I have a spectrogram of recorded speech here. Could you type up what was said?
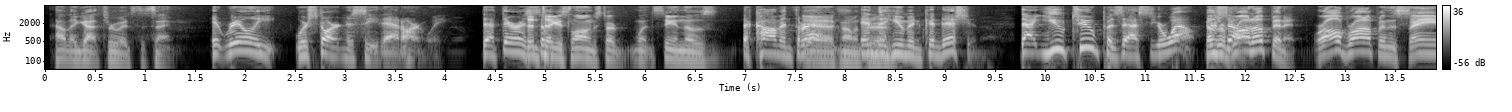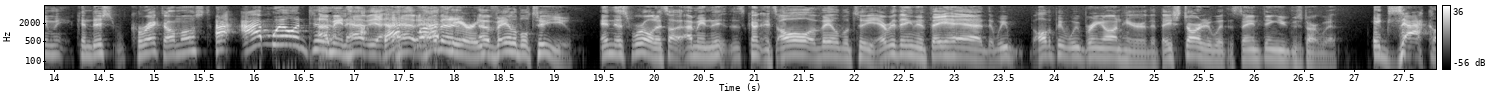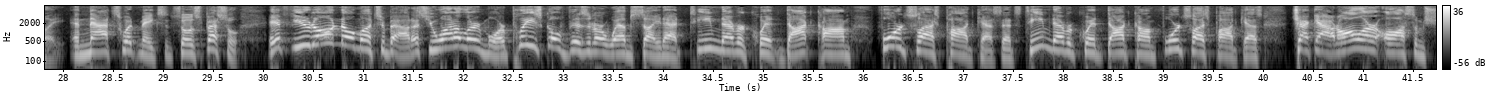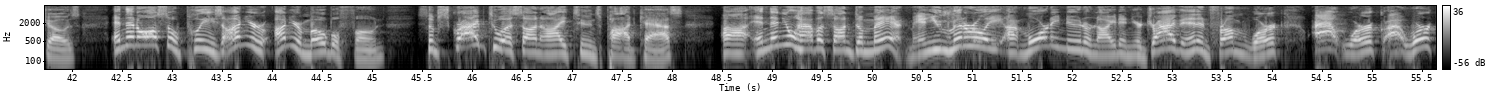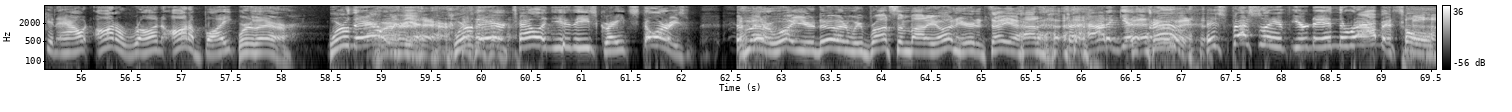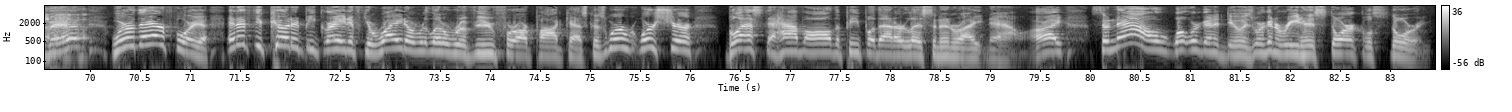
how they got through it's the same. it really, we're starting to see that, aren't we? That there is Didn't some, take us long to start seeing those the common thread Yeah, in the human condition that you too possess your well. because we're brought up in it. We're all brought up in the same condition, correct? Almost. I, I'm willing to. I mean, have, that's have, my have it theory. available to you in this world. It's I mean, it's it's all available to you. Everything that they had that we all the people we bring on here that they started with the same thing you can start with. Exactly. And that's what makes it so special. If you don't know much about us, you want to learn more, please go visit our website at teamneverquit.com forward slash podcast. That's teamneverquit.com forward slash podcast. Check out all our awesome shows. And then also, please, on your on your mobile phone, subscribe to us on iTunes podcasts. Uh, and then you'll have us on demand, man. You literally uh, morning, noon, or night, and you're driving and from work, at work, at working out, on a run, on a bike. We're there. We're there We're with you. there. We're there telling you these great stories. No matter what you're doing, we brought somebody on here to tell you how to. how to get through, especially if you're in the rabbit's hole, man. We're there for you. And if you could, it'd be great if you write a little review for our podcast because we're we're sure blessed to have all the people that are listening right now. All right. So now what we're going to do is we're going to read a historical story.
